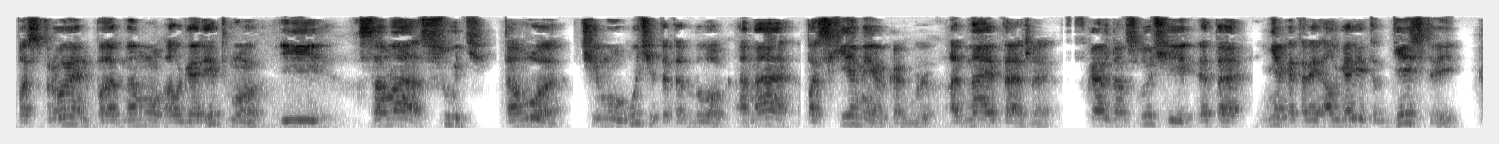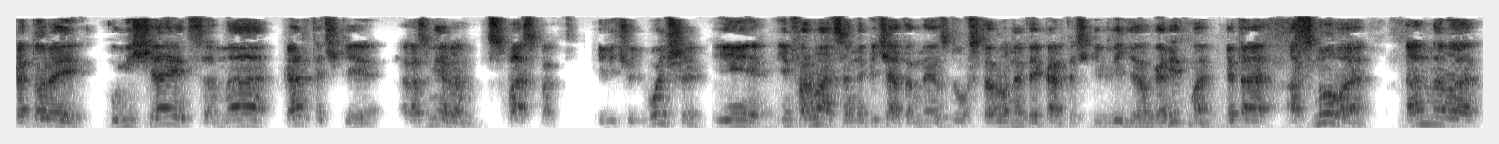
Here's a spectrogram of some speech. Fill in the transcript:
построен по одному алгоритму, и сама суть того, чему учит этот блок, она по схеме как бы одна и та же. В каждом случае это некоторый алгоритм действий, который умещается на карточке размером с паспорт или чуть больше, и информация, напечатанная с двух сторон этой карточки в виде алгоритма, это основа данного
